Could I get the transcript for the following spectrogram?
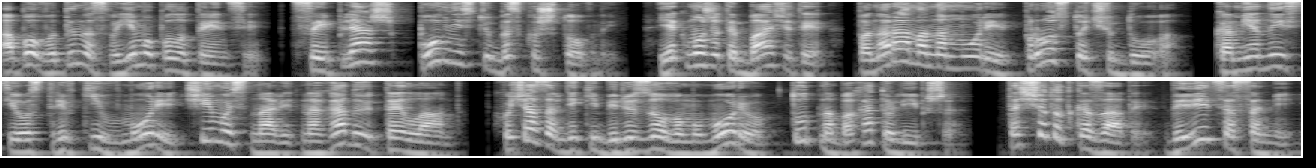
або води на своєму полотенці. Цей пляж повністю безкоштовний. Як можете бачити, панорама на морі просто чудова. Кам'янисті острівки в морі чимось навіть нагадують Таїланд, хоча завдяки бірюзовому морю тут набагато ліпше. Та що тут казати, дивіться самі.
